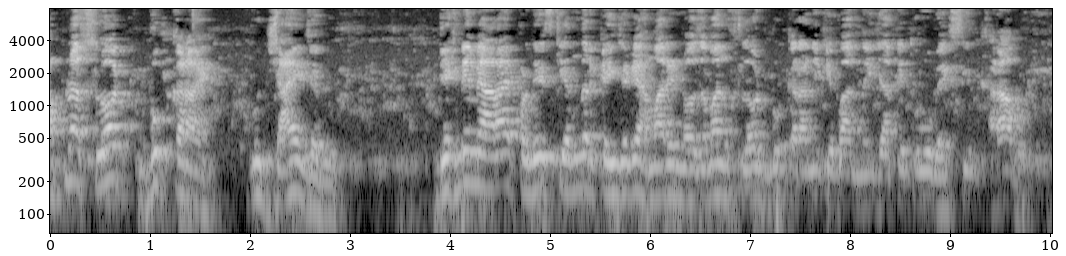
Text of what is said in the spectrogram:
अपना स्लॉट बुक कराएँ, वो जाए ज़रूर। देखने में आ रहा है, प्रदेश के अंदर कई जगह हमारे नौजवान स्लॉट बुक कराने के बाद नहीं जाते तो वो वैक्सीन खराब हो रही है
